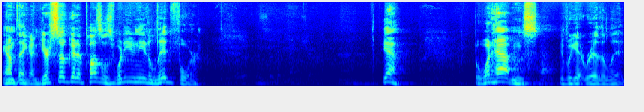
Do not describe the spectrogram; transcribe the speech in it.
And I'm thinking, you're so good at puzzles, what do you need a lid for? Yeah. But what happens if we get rid of the lid?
